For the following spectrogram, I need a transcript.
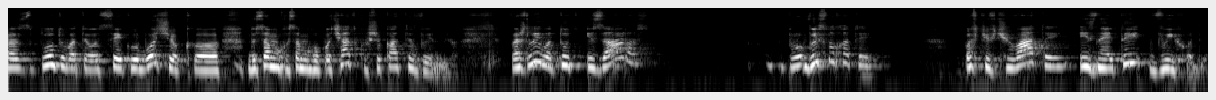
розплутувати ось цей клубочок е, до самого самого початку, шукати винних. Важливо тут і зараз вислухати, поспівчувати і знайти виходи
